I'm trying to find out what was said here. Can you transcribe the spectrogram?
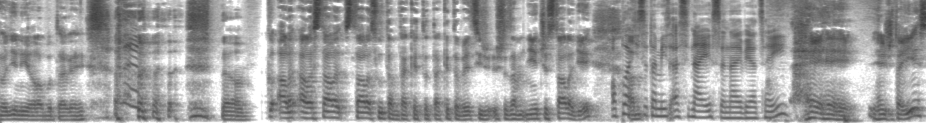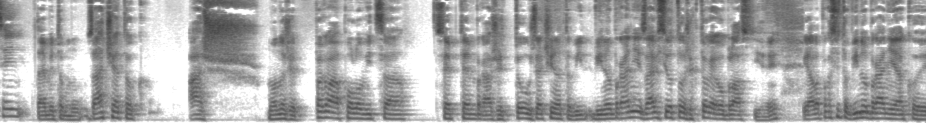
hodiny, alebo tak, hej. no. Ale, ale stále, stále sú tam takéto, takéto veci, že, že tam niečo stále deje. Oplatí a... sa tam ísť asi na jeseň najviac, hej? Hej, hej, hej. Hej, že tá jeseň, dajme tomu začiatok až možno, že prvá polovica septembra, že to už začína to vinobranie, závisí od toho, že ktoré oblasti, hej. Ale proste to vinobranie, ako je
